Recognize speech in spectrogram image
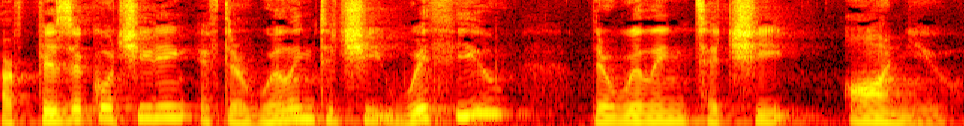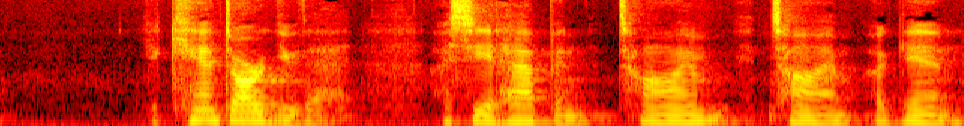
or physical cheating, if they're willing to cheat with you, they're willing to cheat on you. You can't argue that. I see it happen time and time again.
